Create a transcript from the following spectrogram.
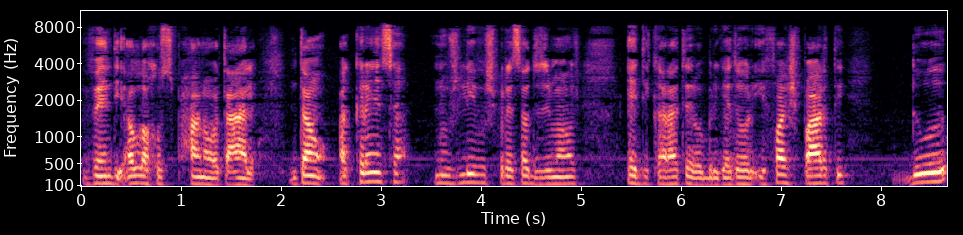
vem de Allah subhanahu wa ta'ala. Então, a crença nos livros, prezados irmãos, é de caráter obrigatório e faz parte dos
